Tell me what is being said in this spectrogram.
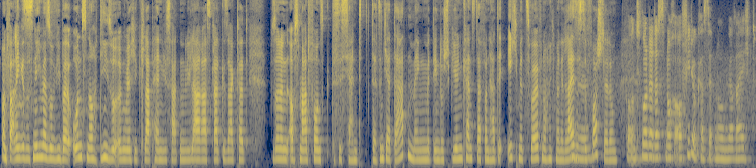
Und vor allen Dingen ist es nicht mehr so wie bei uns noch, die so irgendwelche Klapp-Handys hatten, wie Lara es gerade gesagt hat, sondern auf Smartphones, das ist ja, da sind ja Datenmengen, mit denen du spielen kannst. Davon hatte ich mit zwölf noch nicht meine leiseste Nö. Vorstellung. Bei uns wurde das noch auf Videokassetten rumgereicht.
